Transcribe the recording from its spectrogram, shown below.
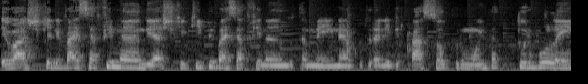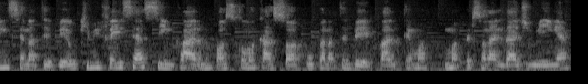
eu acho que ele vai se afinando e acho que a equipe vai se afinando também, né? O Cultura Livre passou por muita turbulência na TV, o que me fez ser assim. Claro, não posso colocar só a culpa na TV. Claro que tem uma, uma personalidade minha,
